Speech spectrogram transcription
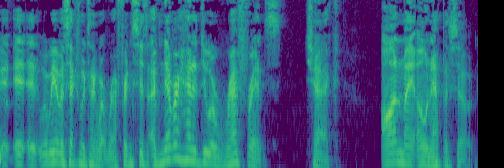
it, it, it- where we have a section where we talk about references. I've never had to do a reference check on my own episode.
